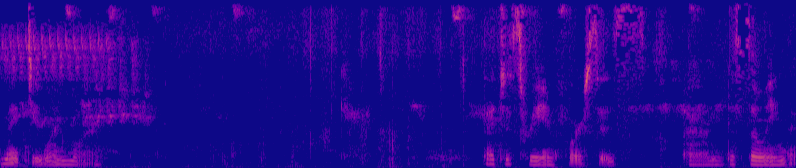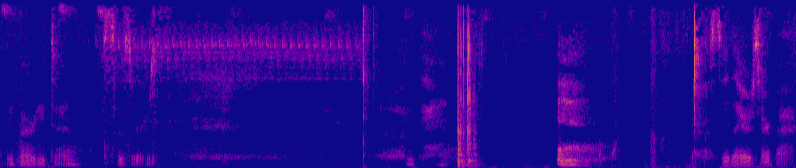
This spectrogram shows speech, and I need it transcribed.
might do one more. That just reinforces um, the sewing that we've already done. Scissors. Okay. so there's our back.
